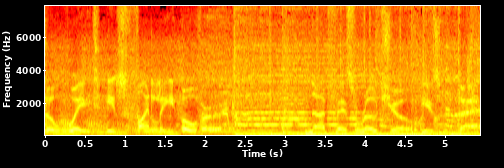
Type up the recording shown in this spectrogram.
The wait is finally over. Knotfest Roadshow is back.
